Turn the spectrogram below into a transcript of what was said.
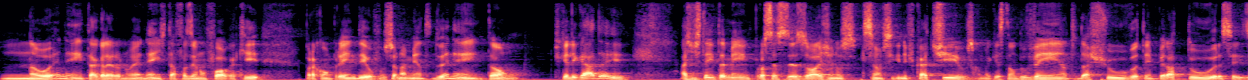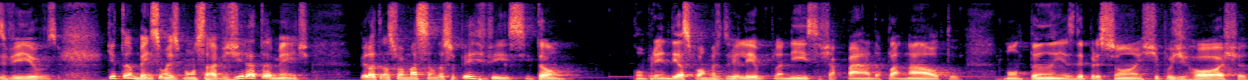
No Enem, tá, galera? No Enem. A gente está fazendo um foco aqui para compreender o funcionamento do Enem. Então, fica ligado aí. A gente tem também processos exógenos que são significativos, como a questão do vento, da chuva, temperatura, seres vivos, que também são responsáveis diretamente pela transformação da superfície. Então, compreender as formas do relevo, planície, chapada, planalto, montanhas, depressões, tipos de rocha,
